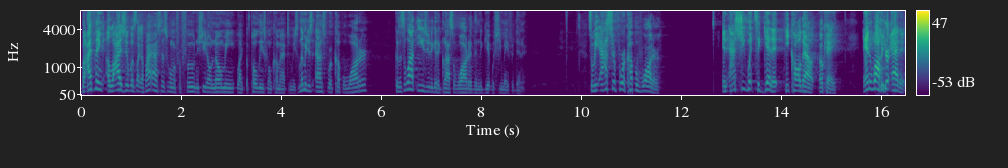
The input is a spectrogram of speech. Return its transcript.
But I think Elijah was like, if I ask this woman for food and she don't know me, like the police gonna come after me. So let me just ask for a cup of water, because it's a lot easier to get a glass of water than to get what she made for dinner. So he asked her for a cup of water. And as she went to get it, he called out, okay, and while you're at it,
